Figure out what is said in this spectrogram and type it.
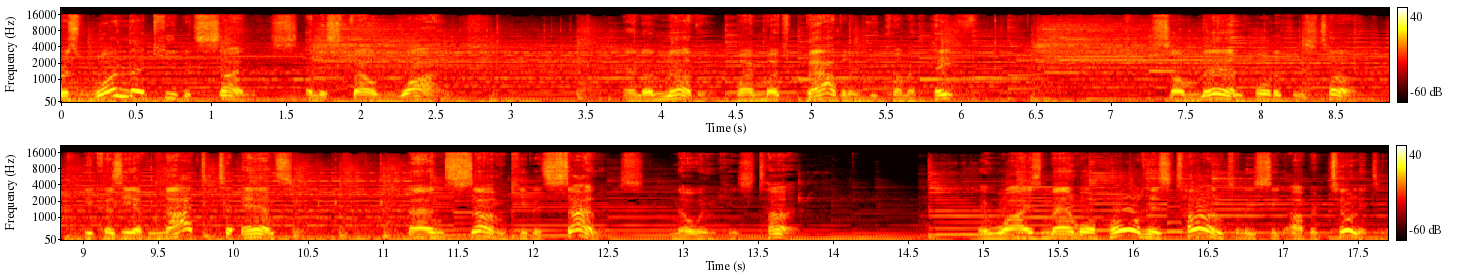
There is one that keepeth silence and is found wise, and another by much babbling becometh hateful. Some man holdeth his tongue, because he have not to answer, and some keepeth silence, knowing his time. A wise man will hold his tongue till he see opportunity,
